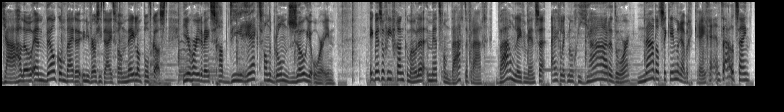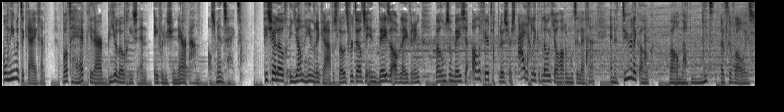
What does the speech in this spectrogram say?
Ja, hallo en welkom bij de Universiteit van Nederland podcast. Hier hoor je de wetenschap direct van de bron zo je oor in. Ik ben Sofie Frankemolen met vandaag de vraag: waarom leven mensen eigenlijk nog jaren door nadat ze kinderen hebben gekregen en te oud zijn om nieuwe te krijgen? Wat heb je daar biologisch en evolutionair aan als mensheid? Fysioloog Jan Hindrik Ravensloot vertelt je in deze aflevering waarom zo'n beetje alle 40-plussers eigenlijk het loodje al hadden moeten leggen. En natuurlijk ook waarom dat niet het geval is.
